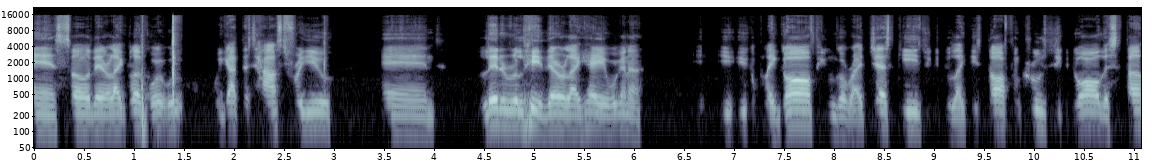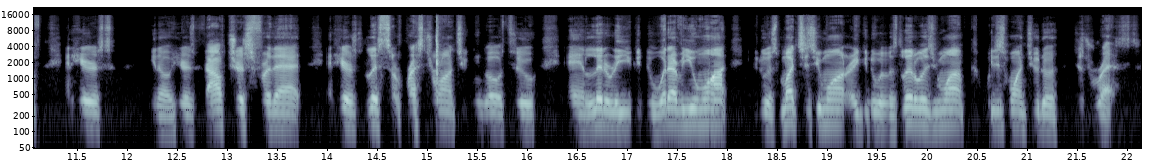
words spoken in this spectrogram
And so they're like, look, we we got this house for you. And literally they were like, hey, we're to, you, you, can play golf, you can go ride jet skis, you can do like these dolphin cruises, you can do all this stuff. And here's, you know, here's vouchers for that. And here's lists of restaurants you can go to. And literally you can do whatever you want. You can do as much as you want, or you can do as little as you want. We just want you to just rest.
